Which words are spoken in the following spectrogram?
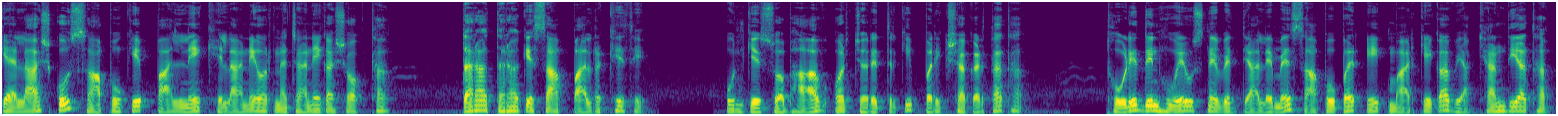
कैलाश को सांपों के पालने, खिलाने और नचाने का शौक था। तरह तरह के सांप पाल रखे थे। उनके स्वभाव और चरित्र की परीक्षा करता था। थोड़े दिन हुए उसने विद्यालय में सांपों पर एक मार्के का व्याख्यान दिया था।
